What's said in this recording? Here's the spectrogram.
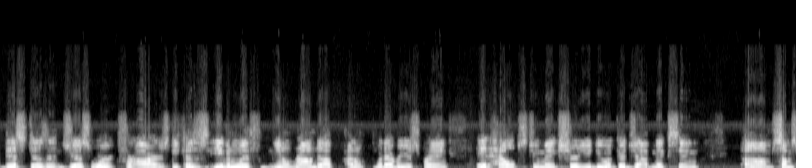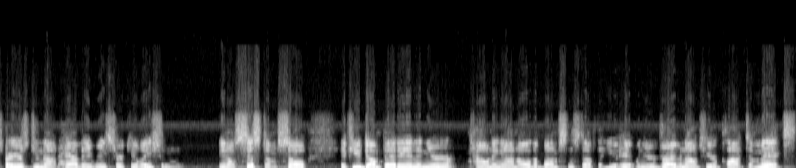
this doesn't just work for ours because even with you know roundup i don't whatever you're spraying it helps to make sure you do a good job mixing. Um, some sprayers do not have a recirculation, you know, system. So if you dump that in and you're counting on all the bumps and stuff that you hit when you're driving out to your plot to mix,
